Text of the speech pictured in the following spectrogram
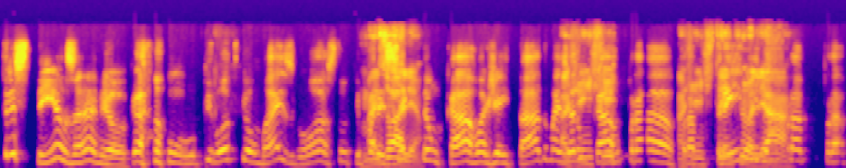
tristeza, né, meu? O piloto que eu mais gosto, que mas parecia olha, que tem um carro ajeitado, mas era gente, um carro para treino e para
